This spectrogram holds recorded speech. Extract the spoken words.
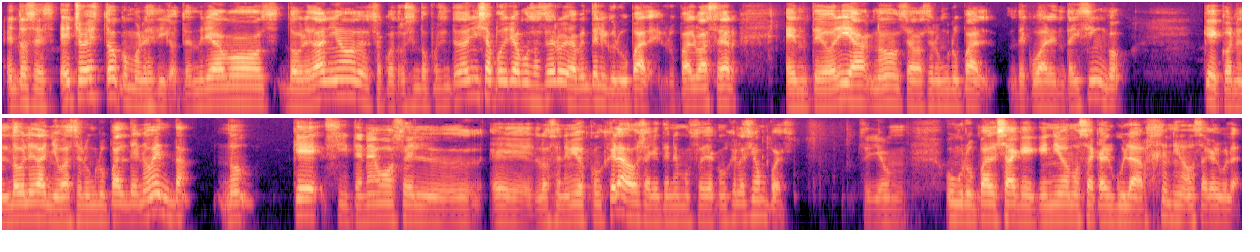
Entonces, hecho esto, como les digo, tendríamos doble daño, o sea, 400% de daño, y ya podríamos hacer, obviamente, el grupal. El grupal va a ser, en teoría, ¿no? O sea, va a ser un grupal de 45, que con el doble daño va a ser un grupal de 90, ¿no? Que si tenemos eh, los enemigos congelados, ya que tenemos hoy a congelación, pues sería un, grupal ya que, ni vamos a calcular, ni vamos a calcular.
